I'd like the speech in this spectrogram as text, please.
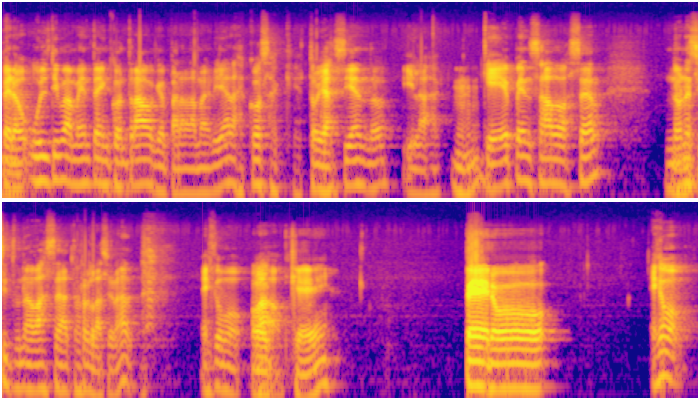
pero últimamente he encontrado que para la mayoría de las cosas que estoy haciendo y las que he pensado hacer, no necesito una base de datos relacional. es como, wow. Ok. Pero... Es como,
